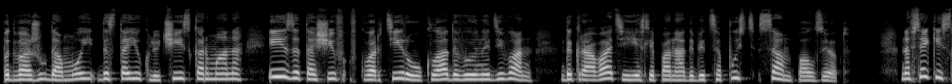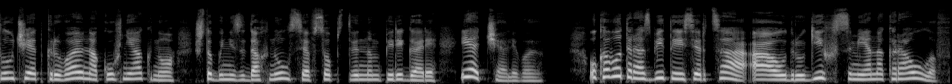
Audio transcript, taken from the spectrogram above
Подвожу домой, достаю ключи из кармана и, затащив в квартиру, укладываю на диван. До кровати, если понадобится, пусть сам ползет. На всякий случай открываю на кухне окно, чтобы не задохнулся в собственном перегаре, и отчаливаю. У кого-то разбитые сердца, а у других смена караулов.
